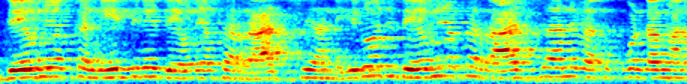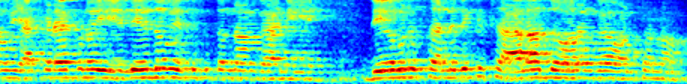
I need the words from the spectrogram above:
దేవుని యొక్క నీతిని దేవుని యొక్క రాజ్యాన్ని. ఈరోజు దేవుని యొక్క రాజ్యాన్ని వెతకకుండా మనం ఎక్కడెక్కడో ఏదేదో వెతుకుతున్నాం కానీ దేవుని సన్నిధికి చాలా దూరంగా ఉంటున్నాం.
